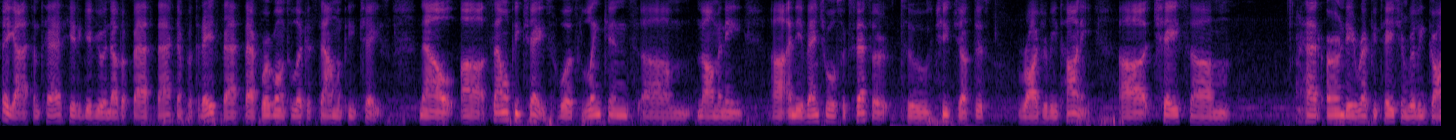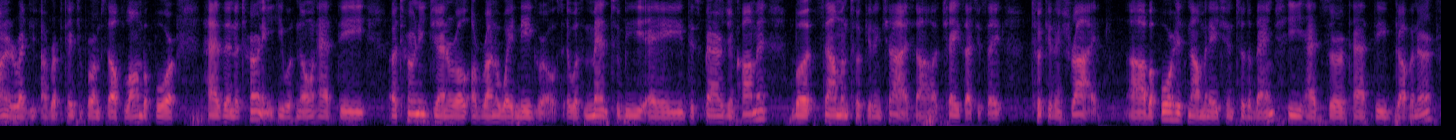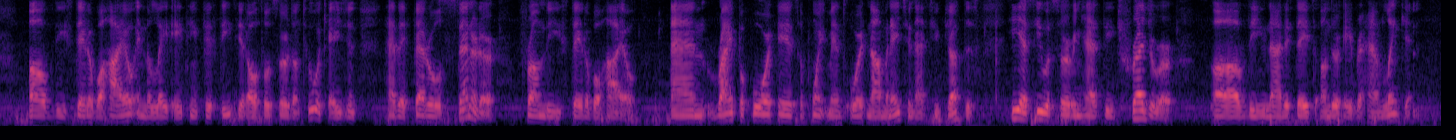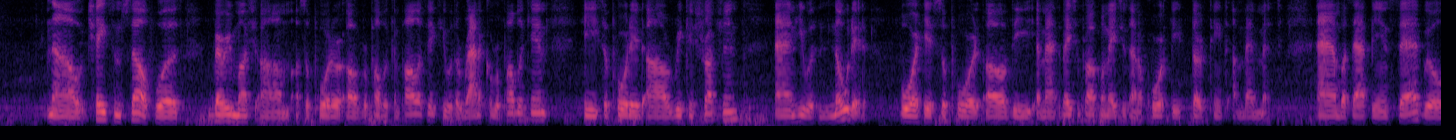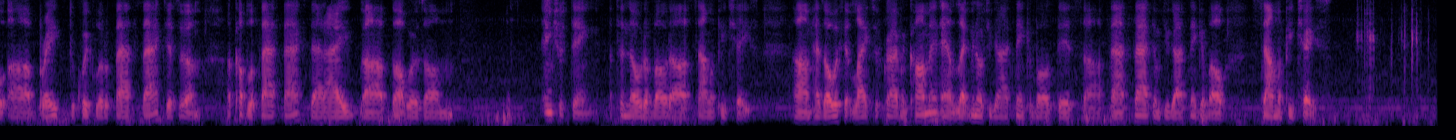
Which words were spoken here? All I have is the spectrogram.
Hey guys, I'm Ted here to give you another fast fact and for today's fast fact we're going to look at Salmon P. Chase. Now uh, Salmon P. Chase was Lincoln's um, nominee uh, and the eventual successor to Chief Justice Roger B. Taney. Uh, Chase um, had earned a reputation, really garnered a, reg- a, reputation for himself long before as an attorney. He was known as the Attorney General of Runaway Negroes. It was meant to be a disparaging comment, but Salmon took it in stride. Uh, Chase, I should say, took it in stride. Uh, before his nomination to the bench, he had served as the governor of the state of Ohio in the late 1850s. He had also served on two occasions as a federal senator from the state of Ohio. And right before his appointment or nomination as Chief Justice, he, as he was serving as the treasurer of the United States under Abraham Lincoln. Now, Chase himself was very much um, a supporter of Republican politics. He was a radical Republican. He supported uh, Reconstruction, and he was noted for his support of the Emancipation Proclamations and, of course, the 13th Amendment. And with that being said, we'll uh, break to quick little fast fact, just um, a couple of fast facts that I uh, thought was um, interesting to note about uh, Salmon P. Chase. Um, as always, hit like, subscribe, and comment, and let me know what you guys think about this uh, fast fact and what you guys think about Salmon P. Chase.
